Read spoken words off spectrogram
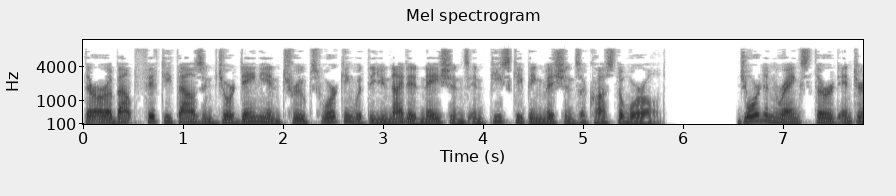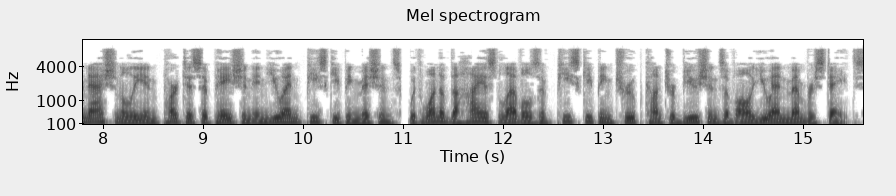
There are about 50,000 Jordanian troops working with the United Nations in peacekeeping missions across the world. Jordan ranks third internationally in participation in UN peacekeeping missions, with one of the highest levels of peacekeeping troop contributions of all UN member states.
